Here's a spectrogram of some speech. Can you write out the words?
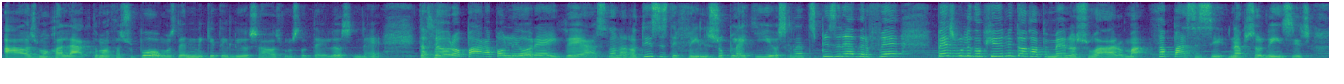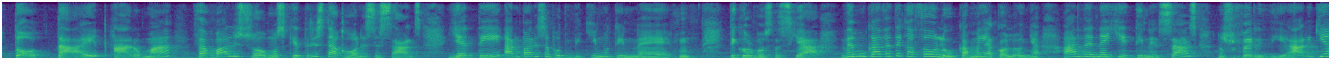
άοσμο γαλάκτομα. Θα σου πω όμως, δεν είναι και τελείως άοσμο στο τέλος, ναι. Τα θεωρώ πάρα πολύ ωραία ιδέα στο να ρωτήσεις τη φίλη σου πλαγίως και να της πεις ρε αδερφέ, πες μου λίγο ποιο είναι το αγαπημένο σου άρωμα. Θα πας εσύ να ψωνίσει το type άρωμα, θα βάλεις όμως και τρεις σταγόνες essence. Γιατί αν πάρεις από τη δική μου την, ε, την κορμοστασιά, δεν μου κάθεται καθόλου καμία κολόνια. Αν δεν έχει την essence, να σου φέρει διάρκεια,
